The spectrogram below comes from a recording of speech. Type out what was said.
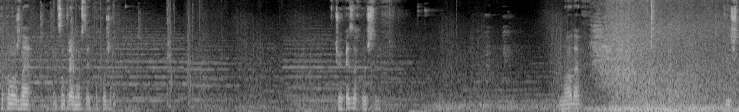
Только нужно центральную встать, похоже. Че, опять заходишь, что ли? Ну да. Отлично.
